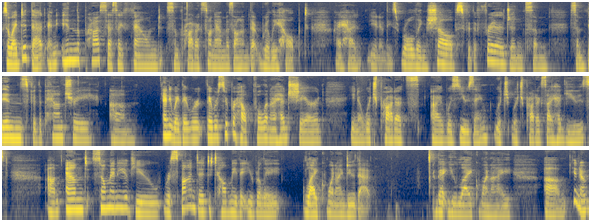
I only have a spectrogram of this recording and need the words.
so I did that, and in the process, I found some products on Amazon that really helped. I had, you know, these rolling shelves for the fridge and some some bins for the pantry. Um, anyway, they were they were super helpful, and I had shared you know which products I was using, which which products I had used, um, and so many of you responded to tell me that you really like when I do that, that you like when I. Um, you know,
